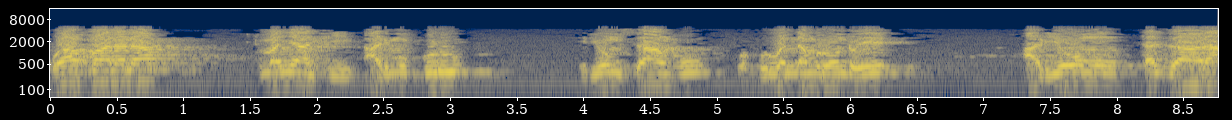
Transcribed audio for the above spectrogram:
bwafaanana tumanya nti ali mu ggulu eryomusanvu waggulu wa namulondo ye ali omu tazaala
